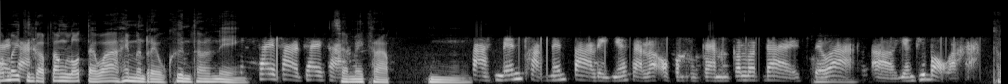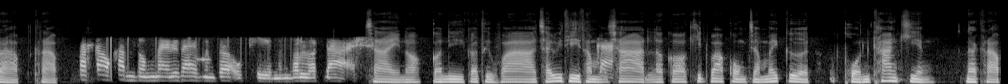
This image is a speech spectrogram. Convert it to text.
ก็ไม่ค่ะถึงกับต้องลดแต่ว่าให้มันเร็วขึ้นเท่านั้นเอง ใช่ค่ะใช่ค่ะใช่ไหมครับอืมค่ะเน้นผักเน้นปลาอะไรอย่างเงี้ยค่ะแล้วออกกำลังกายมันก็ลดได้ แต่ว่าอ่าอย่างที่บอกอะค่ะ ครับครับถ้าก้าวคำตรงนั้นได้มันก็โอเค มันก็ลดได้ ใช่เนาะก็นี่ก็ถือว่าใช้วิธีธรรมชาติ แล้วก็คิดว่าคงจะไม่เกิดผลข้างเคียงนะครับ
